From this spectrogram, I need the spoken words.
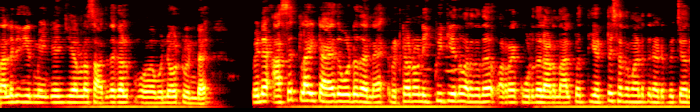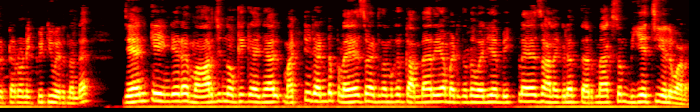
നല്ല രീതിയിൽ മെയിന്റെയിൻ ചെയ്യാനുള്ള സാധ്യതകൾ മുന്നോട്ടുണ്ട്. പിന്നെ അസറ്റ് ലൈറ്റ് ആയതുകൊണ്ട് തന്നെ റിട്ടേൺ ഓൺ ഇക്വിറ്റി എന്ന് പറയുന്നത് വളരെ കൂടുതലാണ്. നാൽപ്പത്തി എട്ട് ശതമാനത്തിനടുപ്പിച്ച് റിട്ടേൺ ഓൺ ഇക്വിറ്റി വരുന്നുണ്ട്. ജെ എൻ കെ ഇന്ത്യയുടെ മാർജിൻ നോക്കിക്കഴിഞ്ഞാൽ മറ്റ് രണ്ട് പ്ലെയേഴ്സുമായിട്ട് നമുക്ക് കമ്പയർ ചെയ്യാൻ പറ്റുന്നത് വലിയ ബിഗ് പ്ലെയേഴ്സ് ആണെങ്കിലും തെർമാക്സും ബി എച്ച് എല്ലുമാണ്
